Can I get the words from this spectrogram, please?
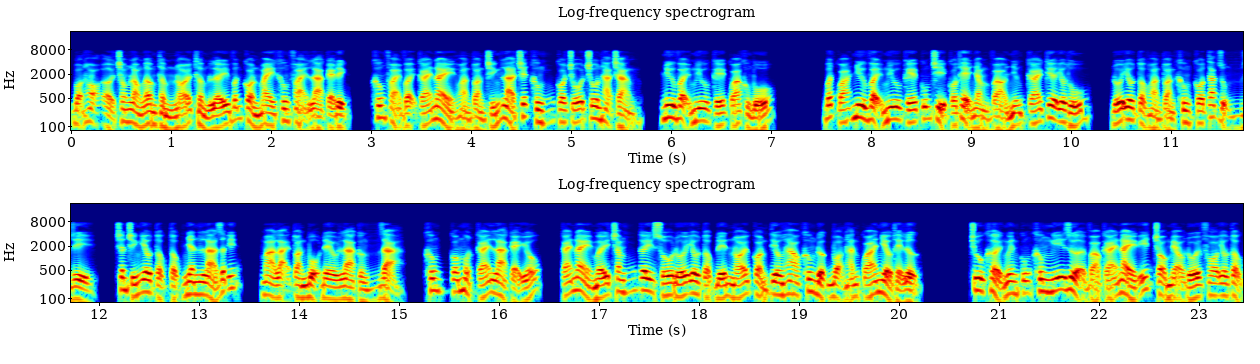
bọn họ ở trong lòng âm thầm nói thầm lấy vẫn còn may không phải là kẻ địch không phải vậy cái này hoàn toàn chính là chết không có chỗ trôn hạ chẳng như vậy mưu kế quá khủng bố. Bất quá như vậy mưu kế cũng chỉ có thể nhằm vào những cái kia yêu thú đối yêu tộc hoàn toàn không có tác dụng gì chân chính yêu tộc tộc nhân là rất ít mà lại toàn bộ đều là cường giả không có một cái là kẻ yếu, cái này mấy trăm cây số đối yêu tộc đến nói còn tiêu hao không được bọn hắn quá nhiều thể lực. Chu khởi nguyên cũng không nghĩ dựa vào cái này ít cho mèo đối phó yêu tộc,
